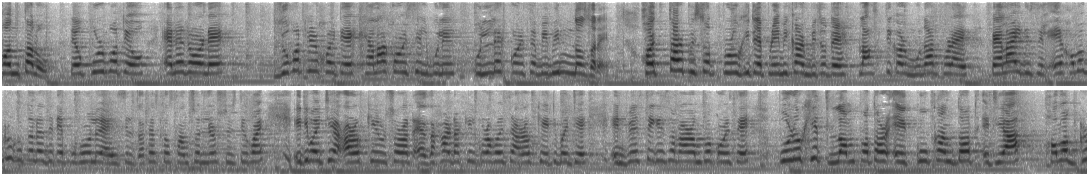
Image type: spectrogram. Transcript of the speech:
সন্তানো তেওঁ পূৰ্বতেও এনেধৰণে যুৱতীৰ সৈতে খেলা কৰিছিল বুলি উল্লেখ কৰিছে বিভিন্নজনে। হত্যাৰ পিছত পুৰোহিতে প্ৰেমিকাৰ মৃতদেহ প্লাষ্টিকৰ মোনাত ভৰাই পেলাই দিছিল। এই সমগ্ৰ ঘটনা যেতিয়া পোহৰলৈ আহিছিল যথেষ্ট চাঞ্চল্যৰ সৃষ্টি হয়। ইতিমধ্যে আৰক্ষীৰ ওচৰত এজাহাৰ দাখিল কৰা হৈছে। আৰক্ষীয়ে ইতিমধ্যে ইনভেষ্টিগেশ্যন আৰম্ভ কৰিছে। পুৰুষিত লম্পটৰ এই কুকাণ্ডত এতিয়া সমগ্ৰ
